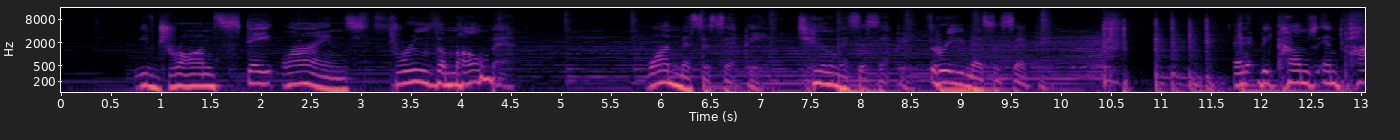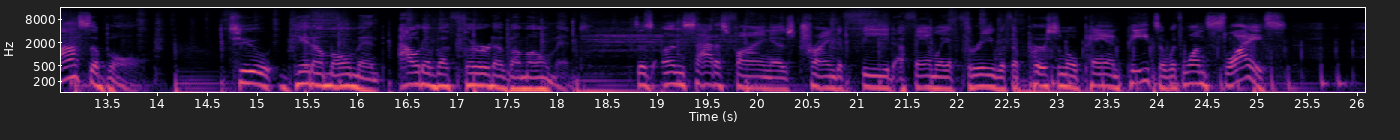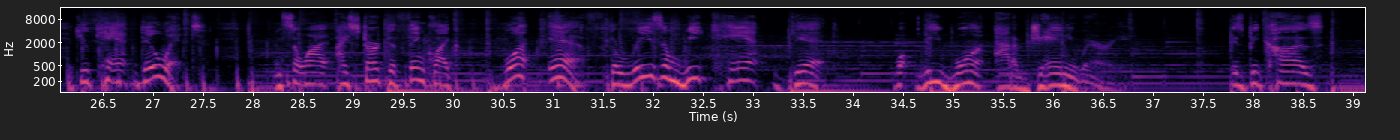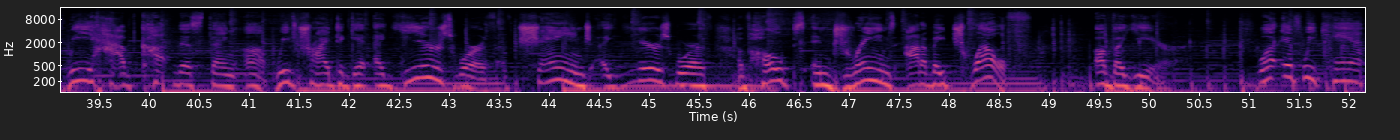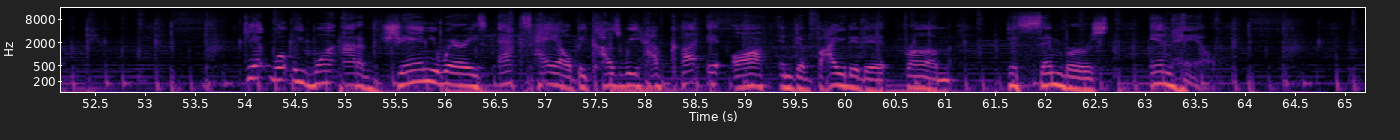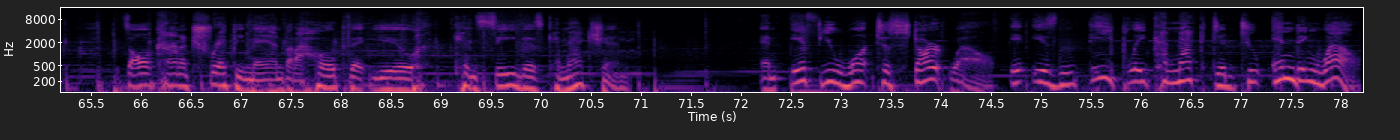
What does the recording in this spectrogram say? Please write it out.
We've drawn state lines through the moment. One Mississippi, two Mississippi, three Mississippi. And it becomes impossible to get a moment out of a third of a moment. It's as unsatisfying as trying to feed a family of three with a personal pan pizza with one slice. Like you can't do it. And so I, I start to think like, what if the reason we can't get what we want out of January is because we have cut this thing up. We've tried to get a year's worth of change, a year's worth of hopes and dreams out of a 12th of a year. What if we can't get what we want out of January's exhale because we have cut it off and divided it from December's inhale? It's all kind of trippy, man, but I hope that you can see this connection. And if you want to start well, it is deeply connected to ending well.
